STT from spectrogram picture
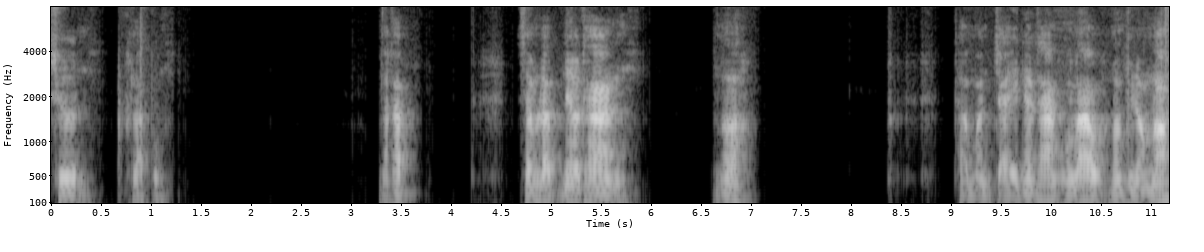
เชิญครับผมนะครับสำหรับแนวทางเนาะถ้ามั่นใจแนวทางของเราน้องพี่น้องเนาะ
